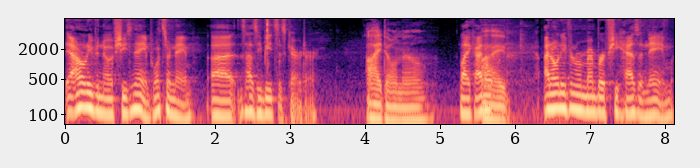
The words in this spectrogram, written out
don't even know if she's named. What's her name? Uh, Zazie Beetz' character. I don't know. Like I don't. I- I, don't even remember if she has a name.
